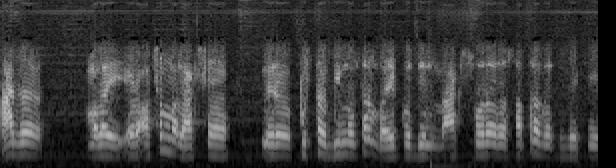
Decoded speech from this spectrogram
आज मलाई एउटा अचम्म लाग्छ। मेरो पुस्तक विमोचन भएको दिन माघ सोह्र र सत्र गतिदेखि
